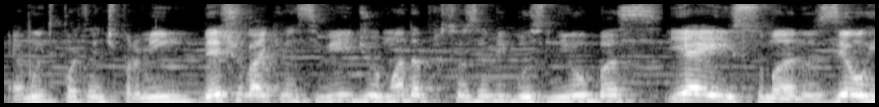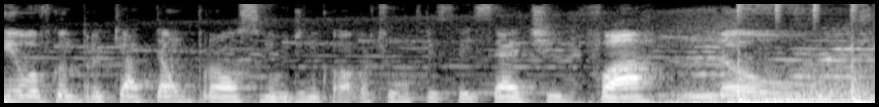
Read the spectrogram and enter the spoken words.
é muito importante pra mim. Deixa o like nesse vídeo, manda pros seus amigos Nilbas. E é isso, mano. Eu, Rinho, vou ficando por aqui. Até um próximo vídeo no canal Cachorro 337. Falou!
